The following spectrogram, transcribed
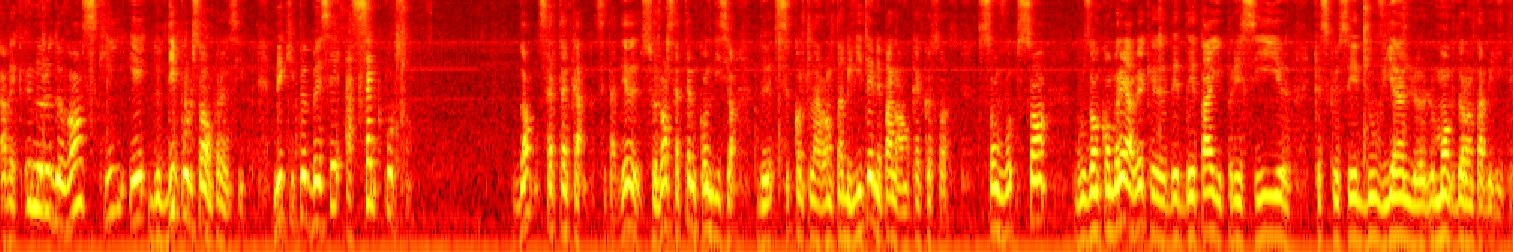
avec une redevance qui est de 10% en principe, mais qui peut baisser à 5% dans certains cas, c'est-à-dire selon certaines conditions, de, quand la rentabilité n'est pas là en quelque sorte, sans vous, sans vous encombrer avec euh, des détails précis, euh, qu'est-ce que c'est, d'où vient le, manque de rentabilité.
